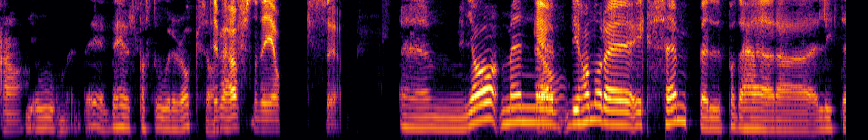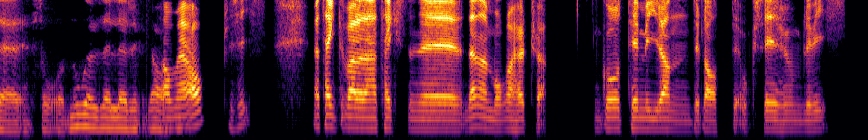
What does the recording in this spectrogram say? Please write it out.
Ja. Jo, men det behövs pastorer också. Det behövs nog det också. Ehm, ja, men Ja. eh, vi har några exempel på det här eh, lite så, Noel eller Ja, ja. men ja, precis. Jag tänkte bara den här texten, eh, den har många hört tror jag. Gå till myran du late och se hur hon blir vis.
